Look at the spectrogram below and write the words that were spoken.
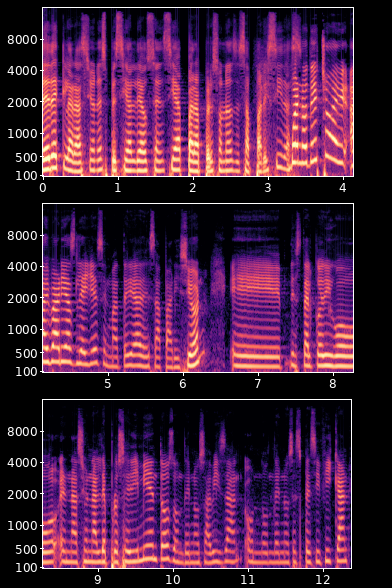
de declaración especial de ausencia para personas desaparecidas. Bueno, de hecho hay, varias leyes en materia de desaparición. Eh, está el Código Nacional de Procedimientos, donde nos avisan o donde nos especifican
